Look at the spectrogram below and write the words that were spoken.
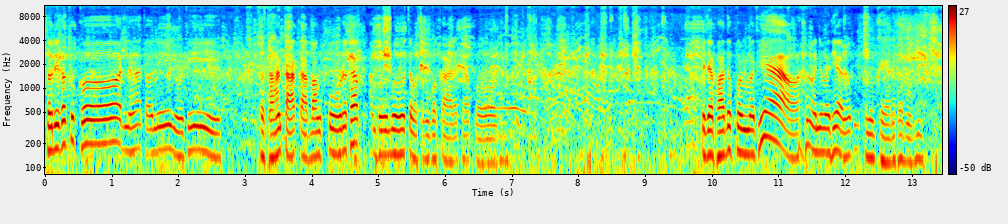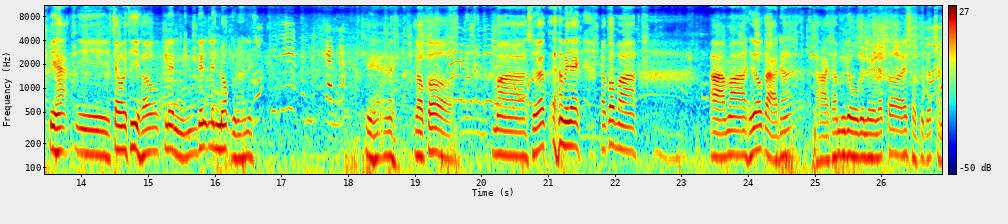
สวัสดีครับทุกคนนะฮะตอนนี้อยู่ที่สถานตากอากาศบางปูนะครับอำเภอเมืองจังหวัดสมุทรปราการนะครับผมก็จะพาทุกคนมาเที่ยววันนี้มาเที่ยวลูกลูกแขนะครับผมนี่ฮะนี่เจ้าหน้าที่เขาเล่นเล่นเล่นนกอยู่นะนี่นกที่นี่เป็นมิตรกันนะนี่ฮะเห็นไหมเราก็ มาเสือไม่ใช่เราก็มาอ่ามาถือโอกาสนะถ่ายทำวิดีโอไปเลย แล้วก็ไลฟ์สดไปด้วยกัน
